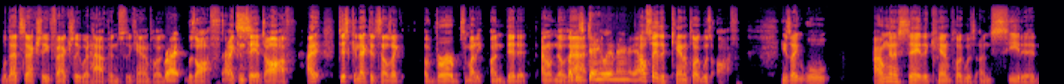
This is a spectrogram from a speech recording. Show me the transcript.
well that's actually factually what happens the cannon plug Right. was off i can say it's off i disconnected sounds like a verb somebody undid it i don't know Like that it's dangling there. Yeah. I'll say the cannon plug was off. He's like, well, I'm gonna say the cannon plug was unseated,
